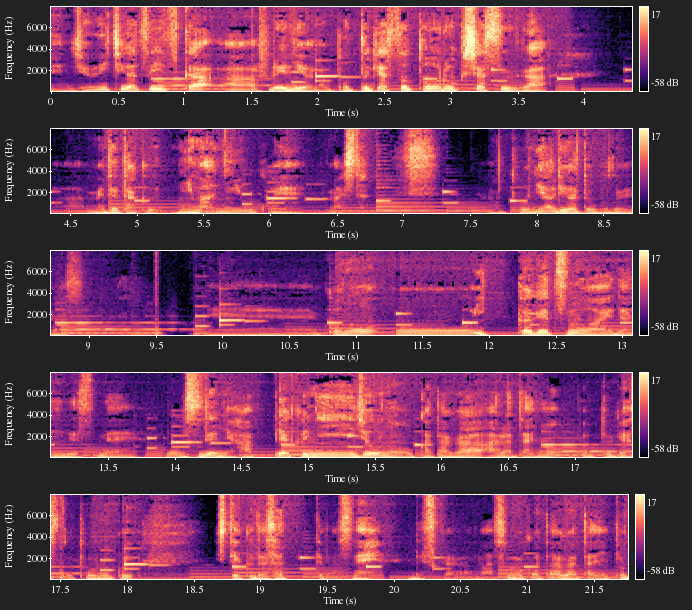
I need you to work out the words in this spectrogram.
年11月5日、フレディオのポッドキャスト登録者数がめでたく2万人を超えました。本当にありがとうございます。この1ヶ月の間にですね、もうすでに800人以上の方が新たにポッドキャスト登録してくださってますね。ですから、まあその方々にとっ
